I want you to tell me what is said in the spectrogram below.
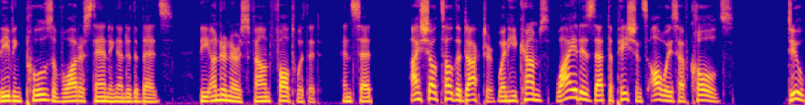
leaving pools of water standing under the beds, the under nurse found fault with it, and said, I shall tell the doctor, when he comes, why it is that the patients always have colds. Do,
